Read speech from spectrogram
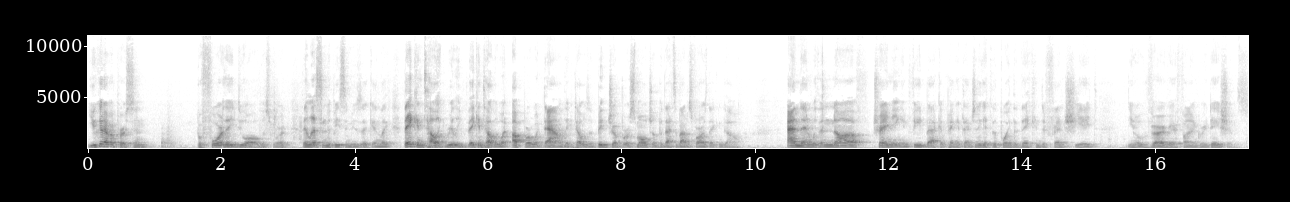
You could have a person before they do all this work, they listen to a piece of music and like they can tell like really they can tell it went up or went down. They can tell it was a big jump or a small jump, but that's about as far as they can go. And then with enough training and feedback and paying attention, they get to the point that they can differentiate, you know, very very fine gradations.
